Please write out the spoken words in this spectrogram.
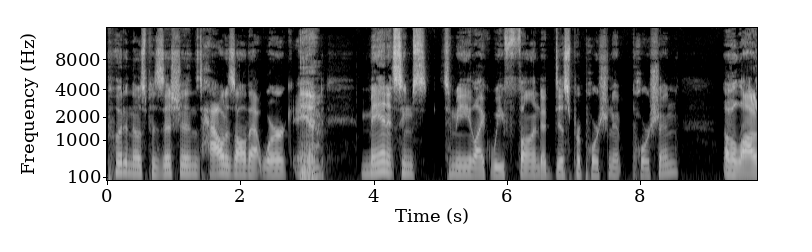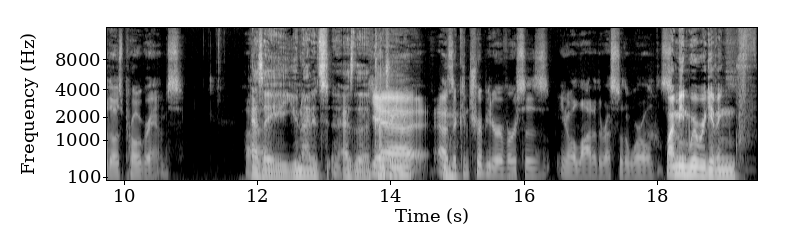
put in those positions. How does all that work? And Yeah. man, it seems to me like we fund a disproportionate portion of a lot of those programs. As Uh, a United, as the country. yeah, as a contributor versus you know a lot of the rest of the world. Well, I mean, we were giving f-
